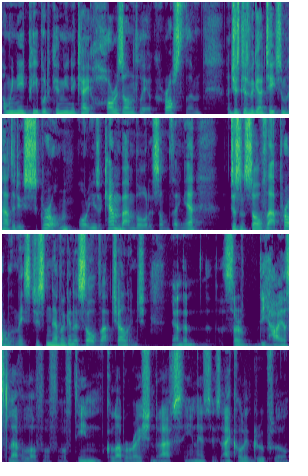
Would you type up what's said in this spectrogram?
And we need people to communicate horizontally across them. And just because we go teach them how to do Scrum or use a Kanban board or something, yeah, doesn't solve that problem. It's just never going to solve that challenge. And the, sort of the highest level of, of, of, team collaboration that I've seen is, is I call it group flow.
